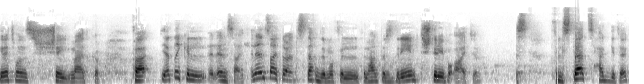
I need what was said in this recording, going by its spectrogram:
Great Ones شيء ما أذكر. فيعطيك ال insight. ال insight طبعا تستخدمه في ال في ال Hunter's Dream تشتري بو item بس في ال stats حقتك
